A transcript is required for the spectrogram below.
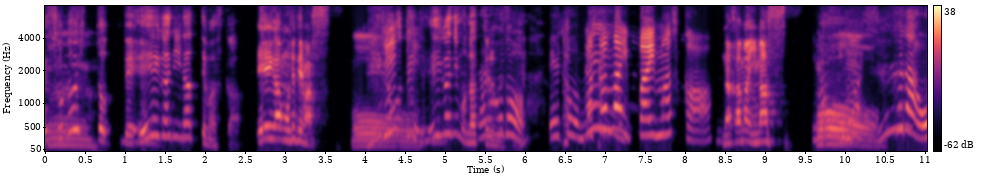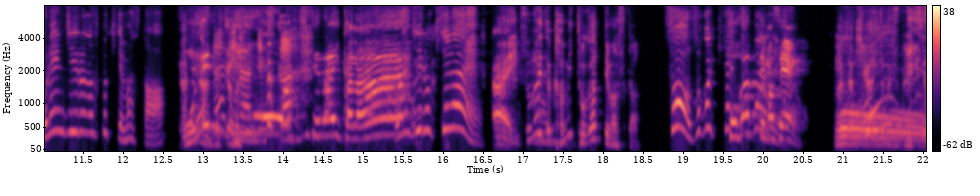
えその人って映画になってますか映画も出てます。お映画も出て出て映画にもなってるんですなるほね。えっ、と、仲間いっぱいいますか？仲間います。いますいますおー。普段オレンジ色の服着てますか？誰なんですか誰なんですもかうしてないかオレンなジ色着てない。はい。その人髪尖ってますか？そう、そこ着て尖ってません。違う人ですね。違う、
